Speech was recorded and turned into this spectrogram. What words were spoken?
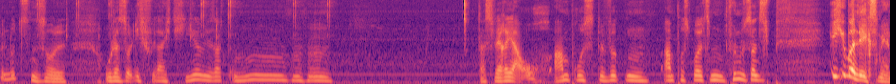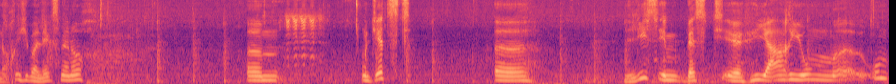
benutzen soll. Oder soll ich vielleicht hier, wie gesagt... Mm, mm, mm. Das wäre ja auch Armbrust bewirken. Armbrustbolzen 25. Ich überleg's mir noch. Ich überleg's mir noch. Ähm, und jetzt äh, ließ im Bestiarium, äh, um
